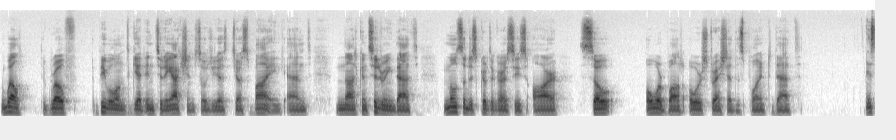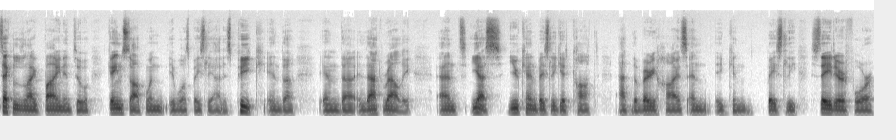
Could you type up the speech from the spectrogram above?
well, the growth people want to get into the action, so just just buying and not considering that most of these cryptocurrencies are so overbought, overstretched at this point that it's technically like buying into GameStop when it was basically at its peak in the in the in that rally. And yes, you can basically get caught at the very highs, and it can basically stay there for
